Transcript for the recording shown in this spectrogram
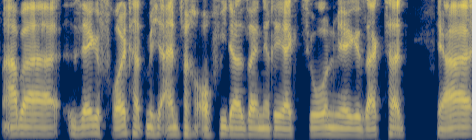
Aber sehr gefreut hat mich einfach auch wieder seine Reaktion, wie er gesagt hat, ja,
